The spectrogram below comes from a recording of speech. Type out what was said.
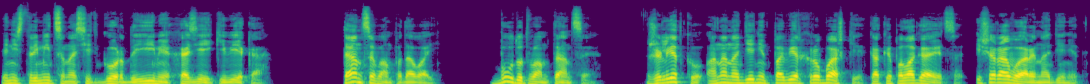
и не стремится носить гордое имя хозяйки века. Танцы вам подавай. Будут вам танцы. Жилетку она наденет поверх рубашки, как и полагается, и шаровары наденет.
